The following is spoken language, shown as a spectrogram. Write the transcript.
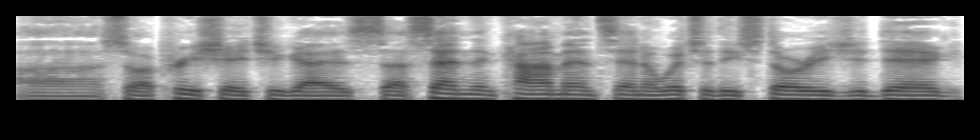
Uh, so appreciate you guys uh, sending comments in on which of these stories you dig.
